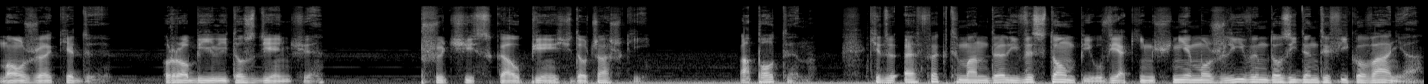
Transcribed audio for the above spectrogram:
Może kiedy robili to zdjęcie, przyciskał pięść do czaszki, a potem kiedy efekt Mandeli wystąpił w jakimś niemożliwym do zidentyfikowania,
